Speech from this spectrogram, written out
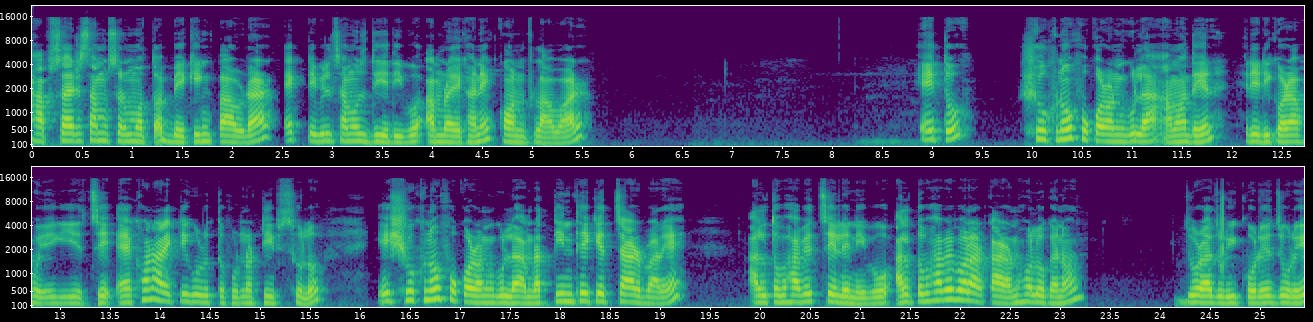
হাফ সাইড চামচের মতো বেকিং পাউডার, এক টেবিল চামচ দিয়ে দিব আমরা এখানে কর্নফ্লাওয়ার। এই তো শুকনো উপকরণগুলা আমাদের রেডি করা হয়ে গিয়েছে। এখন আরেকটি গুরুত্বপূর্ণ টিপস হলো, এই শুকনো উপকরণগুলো আমরা তিন থেকে চারবারে আলতোভাবে চেলে নিব। আলতোভাবে বলার কারণ হলো কেন? জোড়াজুড়ি করে জোরে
